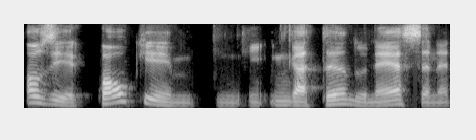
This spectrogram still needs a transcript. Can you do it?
Alzir, qual que, engatando nessa, né,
